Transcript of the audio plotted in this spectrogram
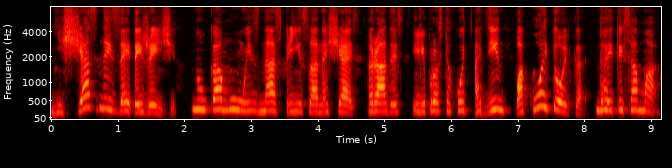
несчастна из-за этой женщины. Ну, кому из нас принесла на счастье, радость или просто хоть один покой только? Да и ты сама,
